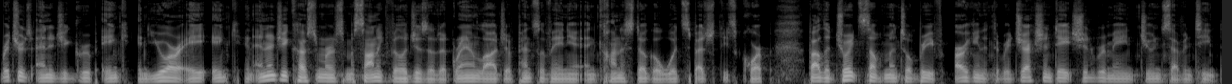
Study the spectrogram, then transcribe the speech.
Richards Energy Group Inc. and URA Inc. and energy customers Masonic Villages of the Grand Lodge of Pennsylvania and Conestoga Wood Specialties Corp. filed a joint supplemental brief arguing that the rejection date should remain June 17th.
